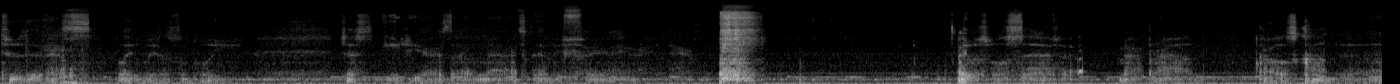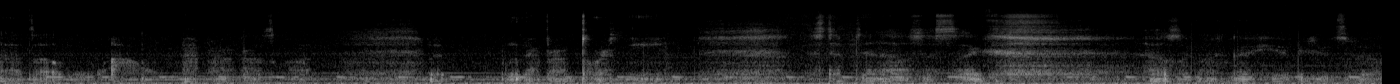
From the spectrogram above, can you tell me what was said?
two of the best lightweight employee. Just to get you guys that it's gonna be there. It was supposed to have Matt Brown, Carlos Condit, and I thought, wow, Matt Brown, Carlos Condit. But when Matt Brown tore his knee, stepped in, I was just like, I was like, oh, okay, here we go as well.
